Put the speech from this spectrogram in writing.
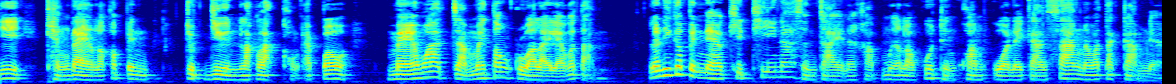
ที่แข็งแรงแล้วก็เป็นจุดยืนหลักๆของ Apple แม้ว่าจะไม่ต้องกลัวอะไรแล้วก็ตาม และนี่ก็เป็นแนวคิดที่น่าสนใจนะครับ เมื่อเราพูดถึงความกลัวในการสร้างนวัตกรรมเนี่ย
